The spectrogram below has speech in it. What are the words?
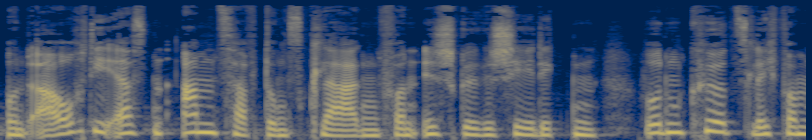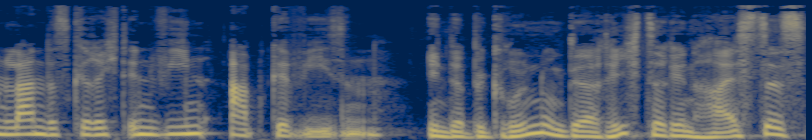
Und auch die ersten Amtshaftungsklagen von Ischgl-Geschädigten wurden kürzlich vom Landesgericht in Wien abgewiesen. In der Begründung der Richterin heißt es,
